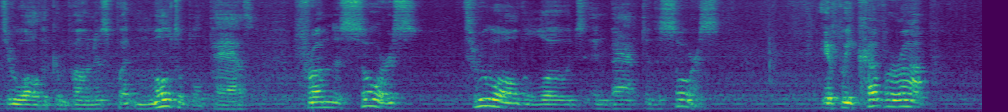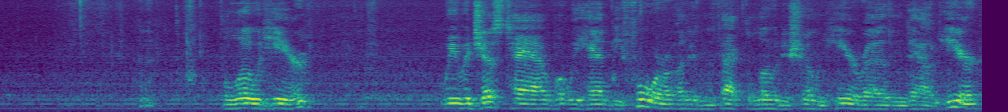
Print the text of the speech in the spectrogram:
through all the components, but multiple paths from the source through all the loads and back to the source. If we cover up the load here, we would just have what we had before, other than the fact the load is shown here rather than down here,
